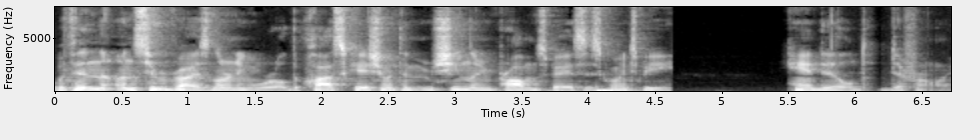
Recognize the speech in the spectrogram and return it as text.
Within the unsupervised learning world, the classification within the machine learning problem space is going to be handled differently.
